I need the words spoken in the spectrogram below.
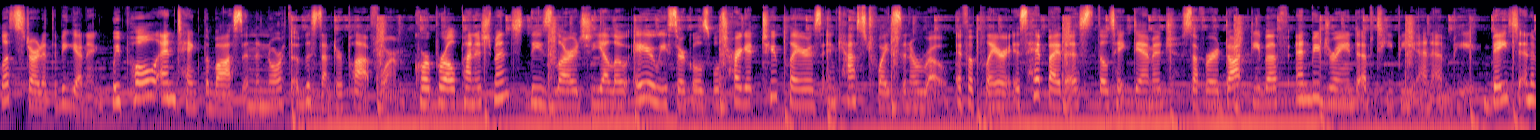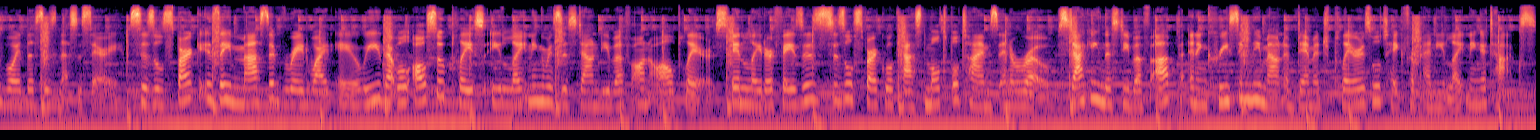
let's start at the beginning. We pull and tank the boss in the north of the center platform. Corporal Punishment, these large yellow AoE circles will target two players and cast twice in a row. If a player is hit by this, they'll take damage, suffer a dot debuff, and be drained of TP and MP. Bait and avoid this as necessary. Sizzle Spark is a massive raid-wide AoE that will also place a lightning resist down debuff on all players. In later phases, Sizzle Spark will cast multiple times in a row, stacking this debuff up and increasing the amount of damage players will take from any lightning attacks.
